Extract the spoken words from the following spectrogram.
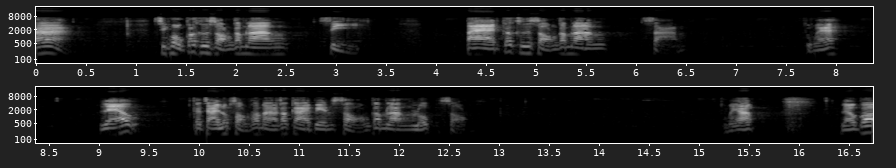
ห้าสิบหกก็คือสองกำลังสี่แปดก็คือสองกำลังสาม ถูกไหมแล้วกระจายลบสองเข้ามาก็กลายเป็นสองกำลังลบสองถูกไหมครับ แล้วก็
